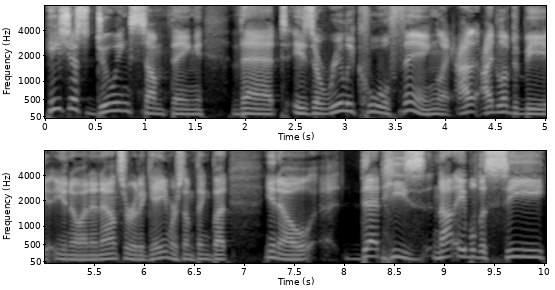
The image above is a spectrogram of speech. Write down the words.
he's just doing something that is a really cool thing. Like, I, would love to be, you know, an announcer at a game or something, but, you know, that he's not able to see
